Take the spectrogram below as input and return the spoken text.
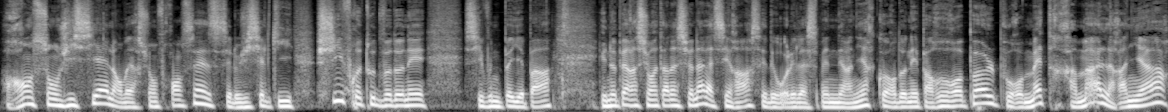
rançongiciels en version française. C'est logiciel qui chiffre toutes vos données si vous ne payez pas. Une opération internationale assez rare s'est déroulée la semaine dernière, coordonnée par Europol pour mettre à mal Ragnard,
